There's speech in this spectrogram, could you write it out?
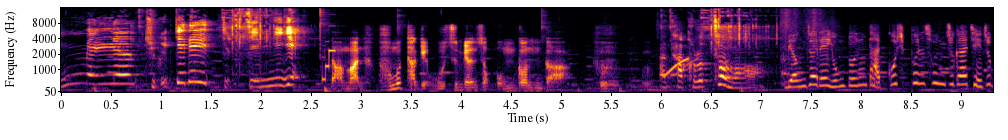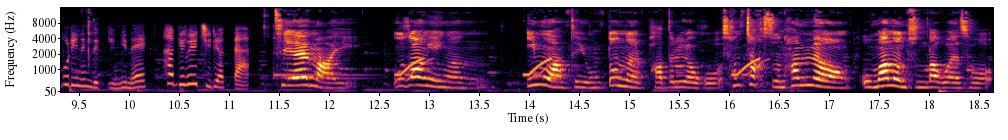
정말로 죽을 때를 줬습니다. 나만 흐뭇하게 웃으면서 온 건가? 흐. 아, 다 그렇죠 뭐. 명절에 용돈 받고 싶은 손주가 제주 부리는 느낌이네. 하기회 지렸다. TMI 우정잉은 이모한테 용돈을 받으려고 선착순 한 명 5만 원 준다고 해서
